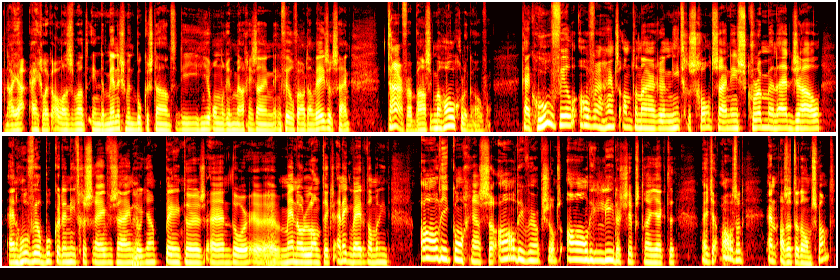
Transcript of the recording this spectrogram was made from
Nou ja, eigenlijk alles wat in de managementboeken staat, die hieronder in magazijn in veelvoud aanwezig zijn, daar verbaas ik me hooglijk over. Kijk, hoeveel overheidsambtenaren niet geschoold zijn in Scrum en Agile. En hoeveel boeken er niet geschreven zijn door Jan Peters en door uh, Menno Lantix. En ik weet het allemaal niet. Al die congressen, al die workshops, al die leadershipstrajecten. Weet je, alles wat. En als het er dan om spant,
